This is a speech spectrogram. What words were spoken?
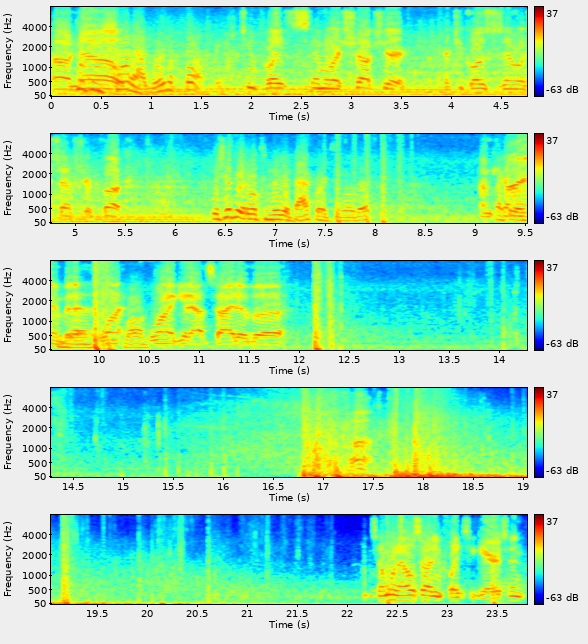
Oh Fucking no! at. Where the fuck? Too close to similar structure. Or too close to similar structure. Fuck. We should be able to move it backwards a little bit. I'm Like trying, but I want to want to get outside of uh. Fuck. Did someone else already place a garrison?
